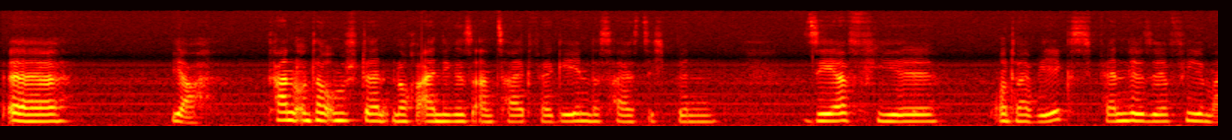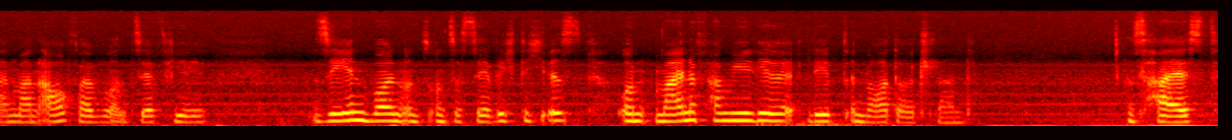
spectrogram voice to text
äh, ja, kann unter Umständen noch einiges an Zeit vergehen. Das heißt, ich bin sehr viel unterwegs, ich pendel sehr viel, mein Mann auch, weil wir uns sehr viel sehen wollen und uns das sehr wichtig ist. Und meine Familie lebt in Norddeutschland. Das heißt,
